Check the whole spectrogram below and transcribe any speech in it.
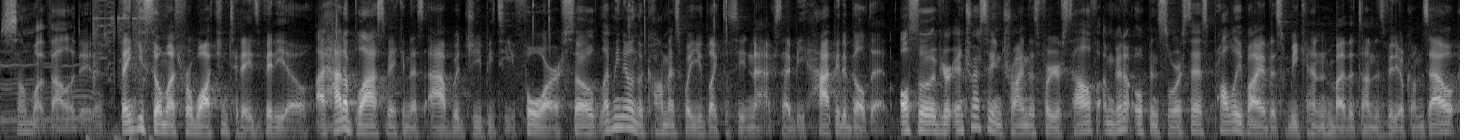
somewhat validated. Thank you so much for watching today's video. I had a blast making this app with GPT-4, so let me know in the comments what you'd like to see next. I'd be happy to build it. Also, if you're interested in trying this for yourself, I'm gonna open source this probably by this weekend by the time this video comes out.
